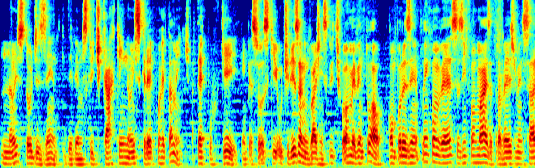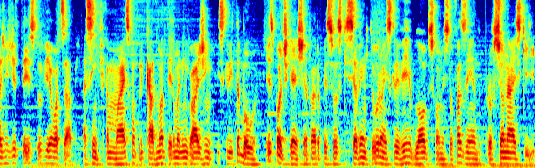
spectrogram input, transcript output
não estou dizendo que devemos criticar quem não escreve corretamente, até porque tem pessoas que utilizam a linguagem escrita de forma eventual, como por exemplo em conversas informais através de mensagens de texto via WhatsApp. Assim fica mais complicado manter uma linguagem escrita boa. Esse podcast é para pessoas que se aventuram a escrever blogs como estou fazendo, profissionais que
